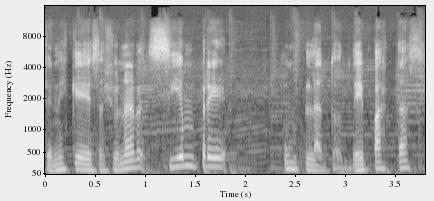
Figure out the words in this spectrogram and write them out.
tenés que desayunar siempre un plato de pastas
